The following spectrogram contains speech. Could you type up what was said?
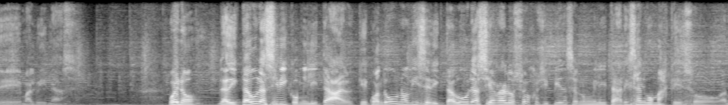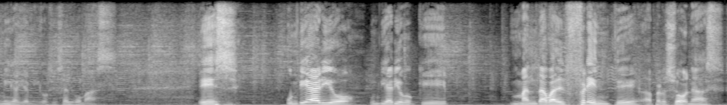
de Malvinas. Bueno, la dictadura cívico-militar, que cuando uno dice dictadura cierra los ojos y piensa en un militar, es algo más que eso, amigas y amigos, es algo más. Es un diario, un diario que mandaba al frente a personas,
